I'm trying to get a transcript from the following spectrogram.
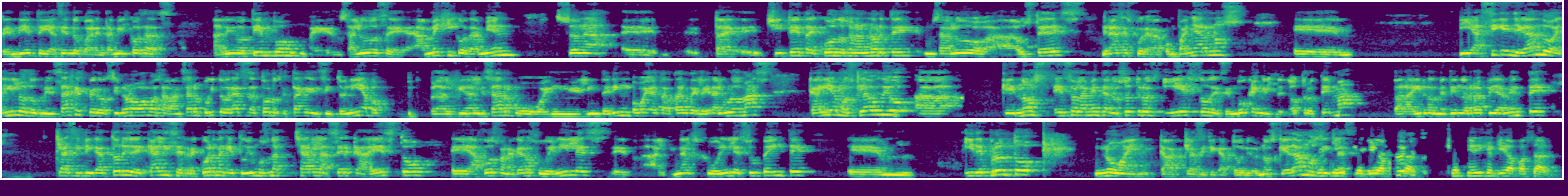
pendiente y haciendo 40 mil cosas al mismo tiempo. saludos a México también. zona eh, Chité, Taekwondo, zona norte. Un saludo a, ustedes. Gracias por acompañarnos. y siguen llegando allí los, los, mensajes, pero si no, no vamos a avanzar un poquito. Gracias a todos los que están en sintonía. Al finalizar o en el interín voy a tratar de leer algunos más. Caíamos, Claudio, a que no es solamente a nosotros y esto desemboca en el otro tema para irnos metiendo rápidamente. Clasificatorio de Cali, se recuerdan que tuvimos una charla acerca de esto, eh, a Juegos Panamericanos Juveniles, eh, al final Juveniles Sub-20, eh, y de pronto no hay clasificatorio. Nos quedamos sin clasificatorio. Yo te dije que iba a pasar.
